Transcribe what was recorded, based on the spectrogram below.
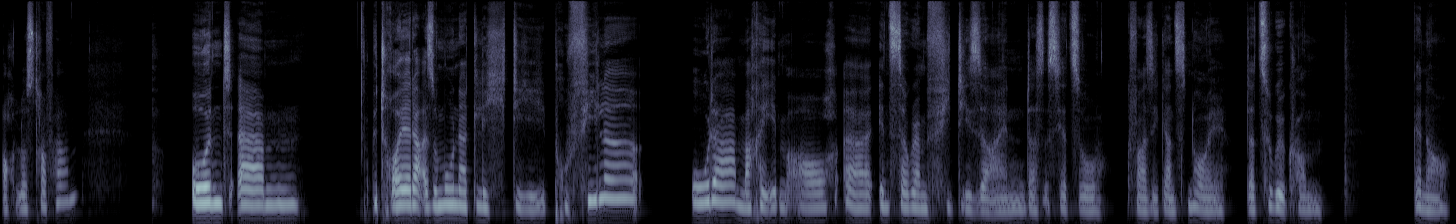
auch Lust drauf haben. Und ähm, betreue da also monatlich die Profile oder mache eben auch äh, Instagram Feed Design. Das ist jetzt so quasi ganz neu dazugekommen. Genau,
